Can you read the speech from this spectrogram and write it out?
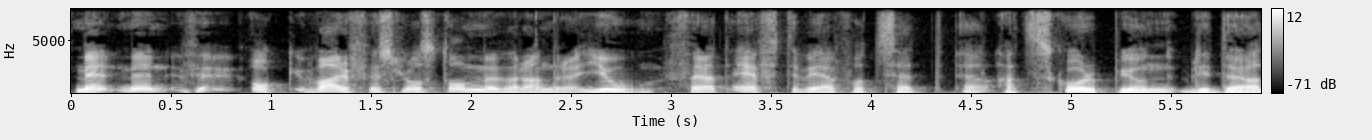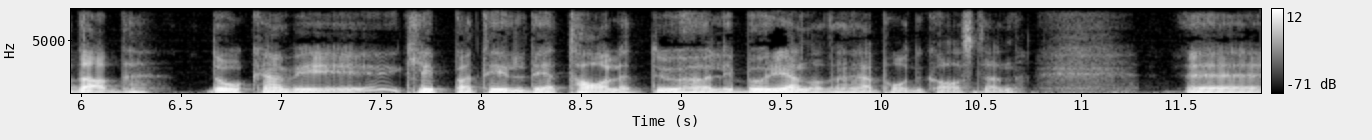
Men, men, och varför slås de med varandra? Jo, för att efter vi har fått sett eh, att Scorpion blir dödad, då kan vi klippa till det talet du höll i början av den här podcasten. Eh,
